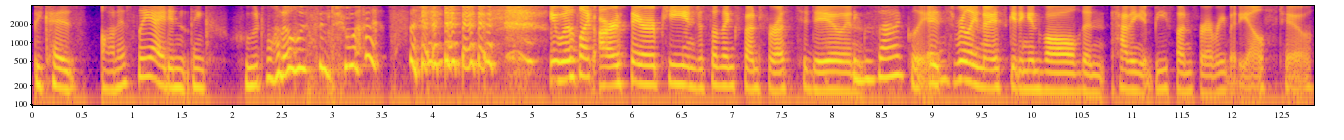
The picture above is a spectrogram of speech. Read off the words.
because honestly, I didn't think who'd want to listen to us. It was like our therapy and just something fun for us to do. And exactly. it's really nice getting involved and having it be fun for everybody else too.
